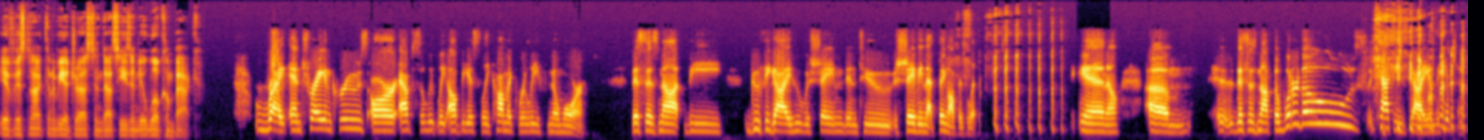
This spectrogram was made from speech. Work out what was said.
if it's not going to be addressed in that season, it will come back. Right, and Trey and Cruz are absolutely obviously comic relief no more. This is not the goofy guy who was shamed into shaving that thing off his lip. you know, um, this is not the what are those khakis guy in the kitchen.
